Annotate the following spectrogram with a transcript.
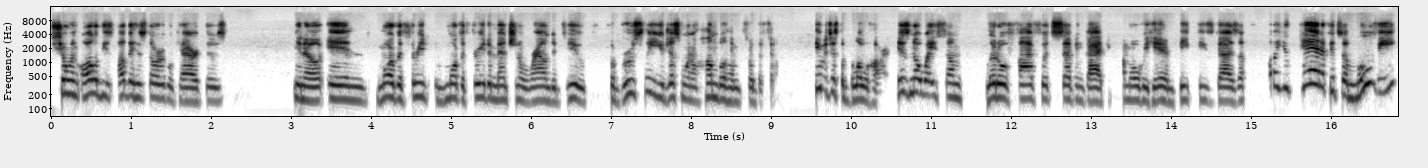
showing all of these other historical characters, you know, in more of a three, more of a three-dimensional rounded view. For Bruce Lee, you just want to humble him for the film. He was just a blowhard. There's no way some little five foot seven guy can come over here and beat these guys up. Oh, you can if it's a movie.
